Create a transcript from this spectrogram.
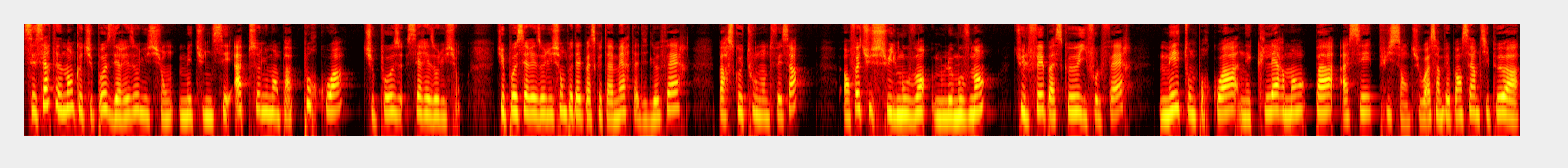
c'est certainement que tu poses des résolutions, mais tu ne sais absolument pas pourquoi tu poses ces résolutions. Tu poses ces résolutions peut-être parce que ta mère t'a dit de le faire, parce que tout le monde fait ça. En fait, tu suis le mouvement, le mouvement tu le fais parce qu'il faut le faire, mais ton pourquoi n'est clairement pas assez puissant. Tu vois, ça me fait penser un petit peu à,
